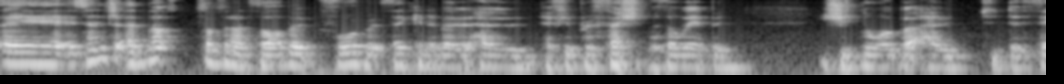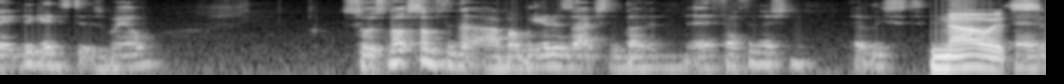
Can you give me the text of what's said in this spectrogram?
Uh, it's inter- not something I'd thought about before, but thinking about how if you're proficient with a weapon, you should know about how to defend against it as well. So it's not something that I'm aware is actually done in uh, fifth edition, at least. No, it's Uh,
